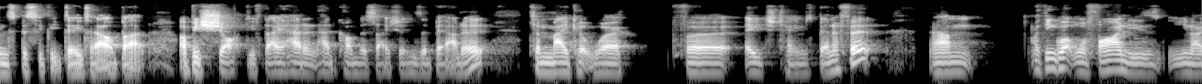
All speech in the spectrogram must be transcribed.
in specific detail but i'd be shocked if they hadn't had conversations about it to make it work for each team's benefit. Um, i think what we'll find is you know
